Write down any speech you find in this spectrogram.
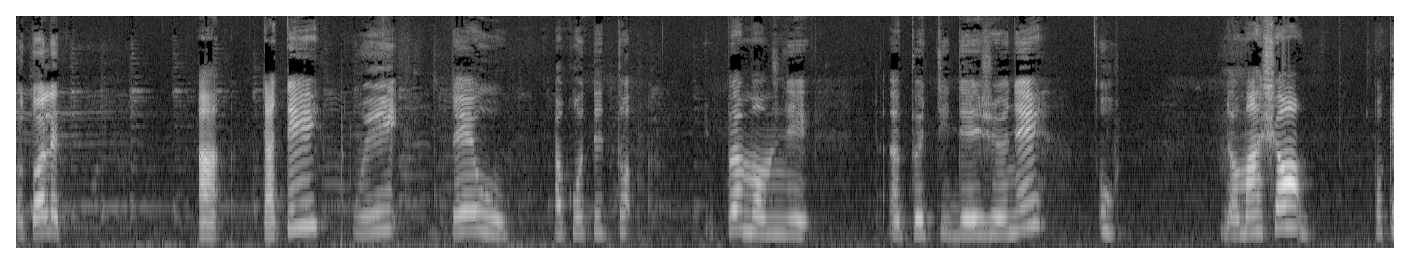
aux toilettes. Ah, Tati Oui, T'es où? À côté de toi. Tu peux m'emmener un petit déjeuner? Où? Dans ma chambre Ok.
